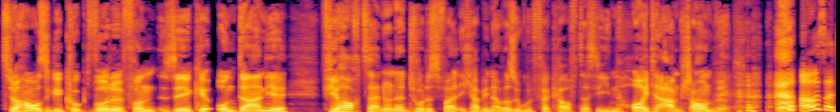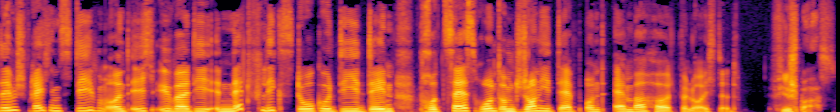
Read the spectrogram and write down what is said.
zu Hause geguckt wurde von Silke und Daniel. Vier Hochzeiten und ein Todesfall. Ich habe ihn aber so gut verkauft, dass sie ihn heute Abend schauen wird. Außerdem sprechen Steven und ich über die Netflix-Doku, die den Prozess rund um Johnny Depp und Amber Heard beleuchtet. Viel Spaß.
